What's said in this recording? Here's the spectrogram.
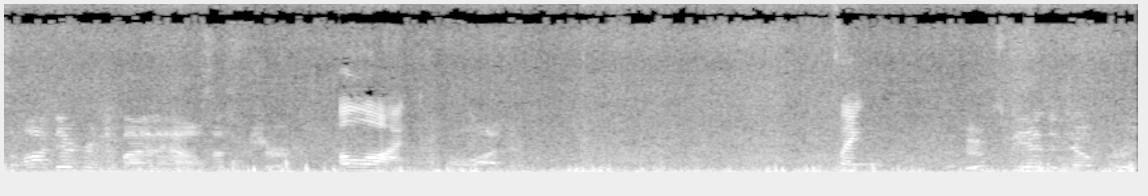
it's a lot different than buying a house, that's for. A lot. A lot different. It's like The hoops we had to jump through.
